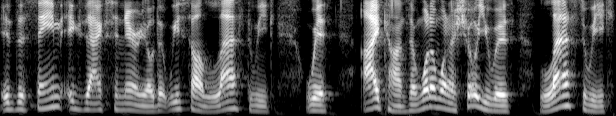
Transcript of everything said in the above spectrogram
is the same exact scenario that we saw last week with icons. And what I want to show you is last week,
